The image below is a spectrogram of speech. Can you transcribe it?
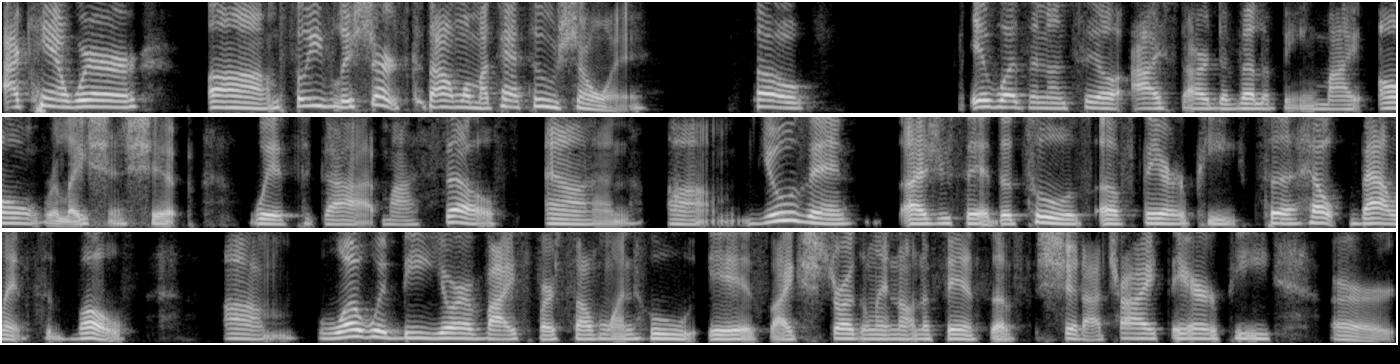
I can't wear um sleeveless shirts because I don't want my tattoos showing. So it wasn't until I started developing my own relationship with God myself and um, using, as you said, the tools of therapy to help balance both. Um, what would be your advice for someone who is like struggling on the fence of should I try therapy or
